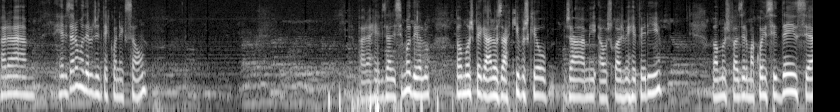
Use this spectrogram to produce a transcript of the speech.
Para realizar um modelo de interconexão, para realizar esse modelo, vamos pegar os arquivos que eu já me, aos quais me referi, vamos fazer uma coincidência,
